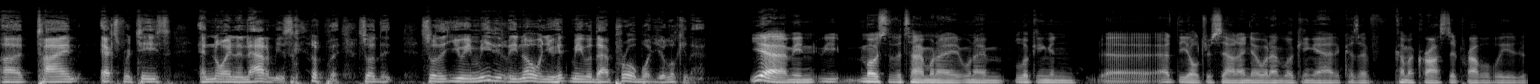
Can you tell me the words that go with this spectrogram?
uh, time, expertise, and knowing anatomy is so that so that you immediately know when you hit me with that probe what you're looking at. Yeah, I mean, most of the time when I when I'm looking in uh, at the ultrasound, I know what I'm looking at because I've come across it probably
